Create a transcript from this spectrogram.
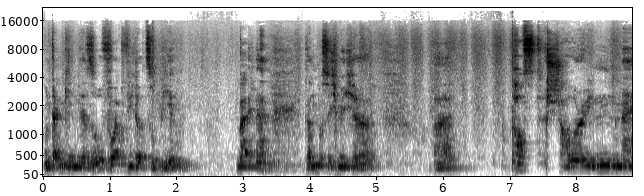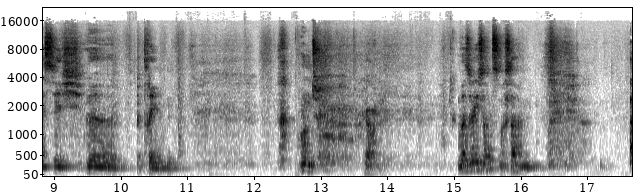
Und dann gehen wir sofort wieder zum Bier, weil dann muss ich mich äh, äh, post-showering-mäßig äh, betrinken. Und ja, was will ich sonst noch sagen? Äh,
